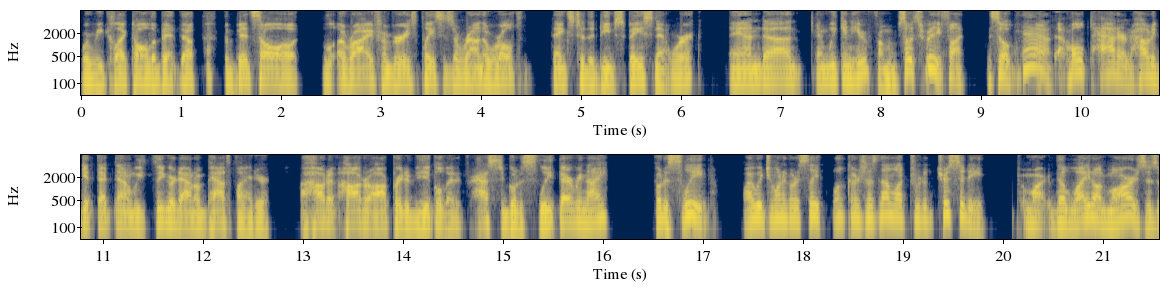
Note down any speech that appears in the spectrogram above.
where we collect all the bit the, the bits all arrive from various places around the world thanks to the deep space network. And uh, and we can hear from them so it's really fun. So yeah. that whole pattern how to get that down, we figured out on pathfinder uh, how to how to operate a vehicle that has to go to sleep every night. Go to sleep. Why would you want to go to sleep? Well because there's not electricity the light on mars is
